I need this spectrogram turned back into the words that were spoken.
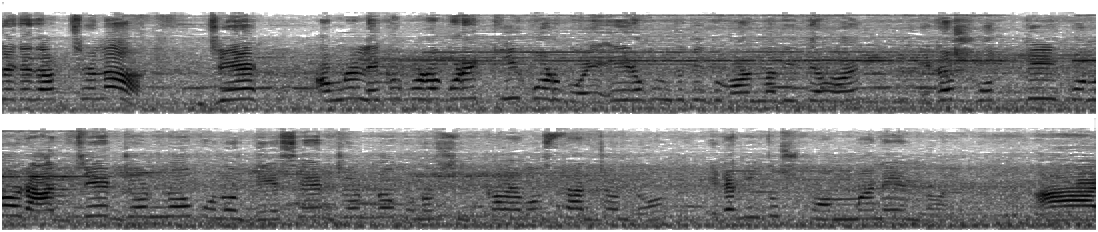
জেগে যাচ্ছে না যে আমরা লেখাপড়া করে কি করব? এইরকম যদি ধর্ণা দিতে হয় এটা সত্যিই কোনো রাজ্যের জন্য কোনো দেশের জন্য কোনো শিক্ষা ব্যবস্থার জন্য এটা কিন্তু সম্মানের নয়। আর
